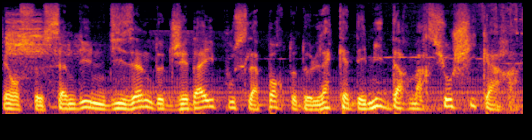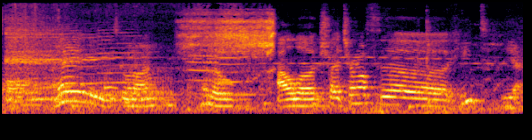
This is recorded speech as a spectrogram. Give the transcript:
Et en ce samedi, une dizaine de Jedi poussent la porte de l'Académie d'arts martiaux Shikara. Hey, what's going on? Hello. I'll, uh, should I turn off the heat? Yeah.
